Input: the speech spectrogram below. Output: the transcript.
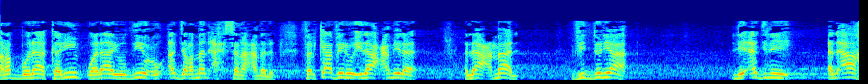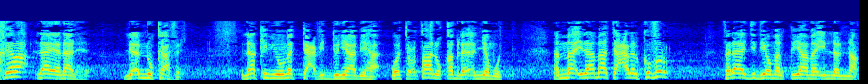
ربنا كريم ولا يضيع أجر من أحسن عملا. فالكافر إذا عمل الأعمال في الدنيا لأجل الآخرة لا ينالها لأنه كافر. لكن يمتع في الدنيا بها وتعطى له قبل أن يموت. أما إذا مات على الكفر فلا يجد يوم القيامة إلا النار.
